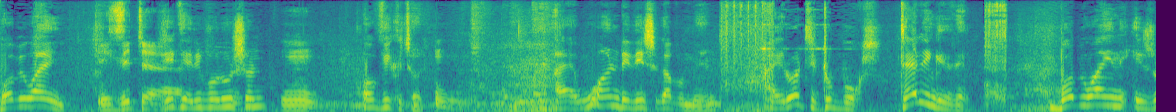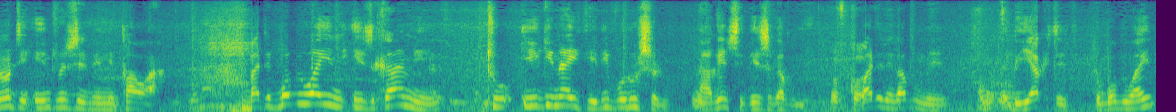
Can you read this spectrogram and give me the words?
bobi wine is it, uh, is it uh, a revolution mm. or victory mm. i warned this government i wrote two books telling them bobi wine is not interested in power but bobi wine is coming to ignite a revolution mm. against this government what the government reacted to bobi wine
